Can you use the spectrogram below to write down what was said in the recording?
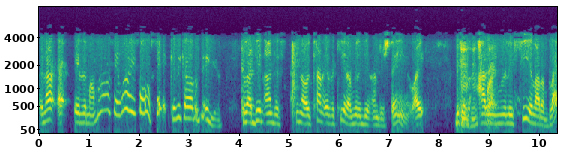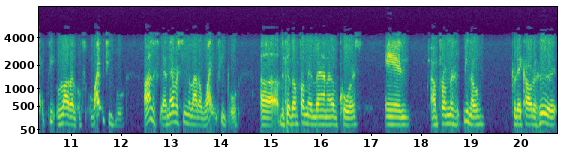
and I, I and then my mom said, "Why are you so upset?" Because he called him niggas. Because I didn't understand, you know, kind of as a kid, I really didn't understand, right? Because Mhm, I didn't right. really see a lot of black people, a lot of white people. Honestly, I never seen a lot of white people uh because I'm from Atlanta, of course, and I'm from the, you know, what they call the hood.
